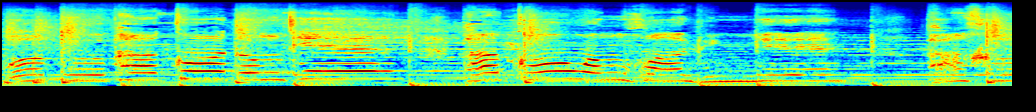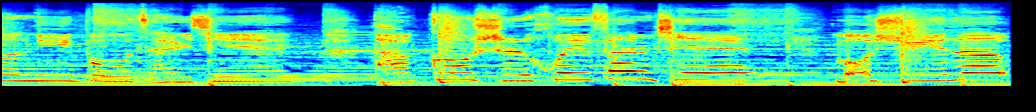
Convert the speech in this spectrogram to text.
我不怕过冬天，怕过往化云烟，怕和你不再见，怕故事会翻篇。默许了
